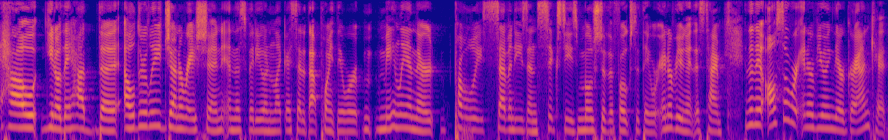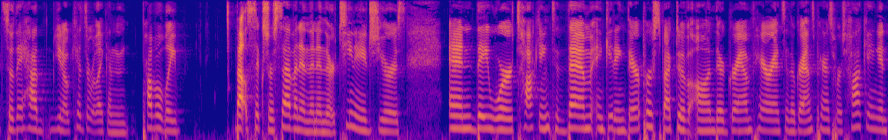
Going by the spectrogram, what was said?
How you know they had the elderly generation in this video and like i said at that point they were mainly in their probably 70s and 60s most of the folks that they were interviewing at this time. And then they also were interviewing their grandkids. So they had you know kids that were like in probably about six or seven and then in their teenage years and they were talking to them and getting their perspective on their grandparents and the grandparents were talking and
